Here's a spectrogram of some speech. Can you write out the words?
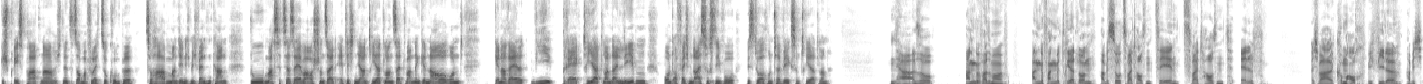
Gesprächspartner, ich nenne es jetzt auch mal vielleicht so Kumpel, zu haben, an den ich mich wenden kann. Du machst jetzt ja selber auch schon seit etlichen Jahren Triathlon. Seit wann denn genau? Und generell, wie prägt Triathlon dein Leben und auf welchem Leistungsniveau bist du auch unterwegs im Triathlon? Ja, also, also mal angefangen mit Triathlon habe ich so 2010, 2011. Ich war halt, komme auch wie viele, habe ich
